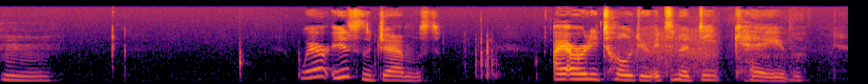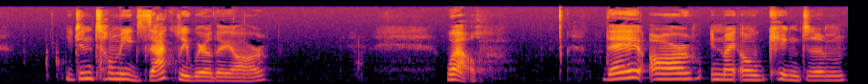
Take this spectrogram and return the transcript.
Hmm. Where is the gems? I already told you it's in a deep cave. You didn't tell me exactly where they are. Well, they are in my old kingdom,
